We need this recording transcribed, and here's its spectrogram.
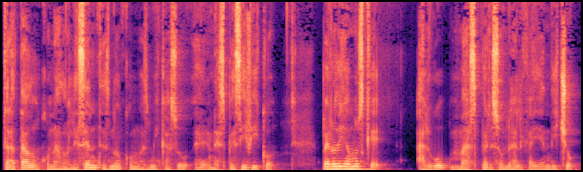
tratado con adolescentes, ¿no? Como es mi caso en específico. Pero digamos que algo más personal que hayan dicho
